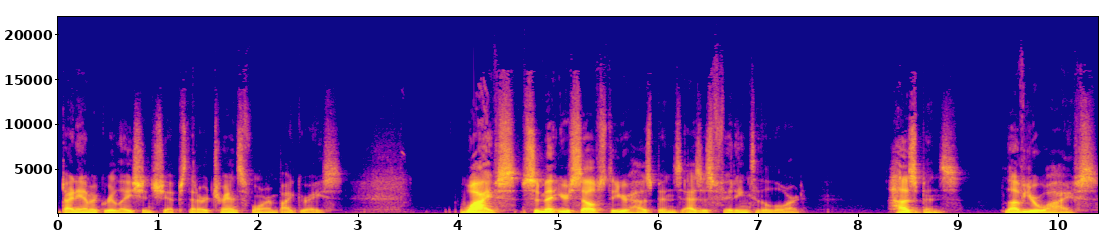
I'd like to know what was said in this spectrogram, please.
dynamic relationships that are transformed by grace. Wives, submit yourselves to your husbands as is fitting to the Lord. Husbands, love your wives.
